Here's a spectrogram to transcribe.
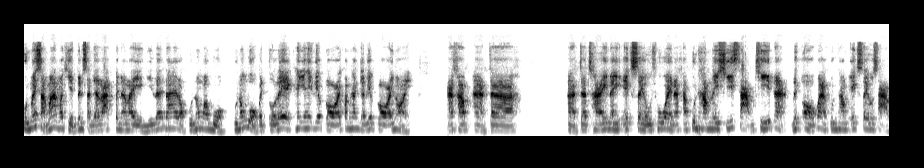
คุณไม่สามารถมาเขียนเป็นสัญลักษณ์เป็นอะไรอย่างนี้ได้ได้หรอกคุณต้องมาบวก คุณต้องบวกเป็นตัวเลขให้ให้เรียบร้อยค่อนข้างจะเรียบร้อยหน่อยนะครับ อาจจะอาจจะใช้ใน Excel ช่วยนะครับ คุณทำในชีตสามชีตอะนึกออกป่ะคุณทำ Excel สาม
